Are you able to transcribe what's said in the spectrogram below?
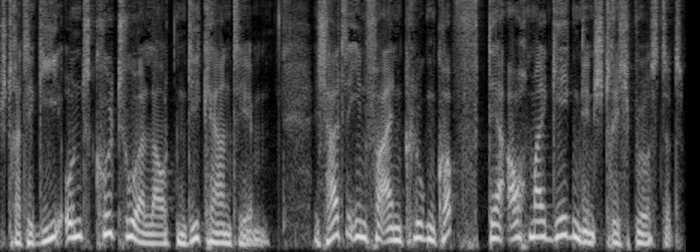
Strategie und Kultur lauten die Kernthemen. Ich halte ihn für einen klugen Kopf, der auch mal gegen den Strich bürstet.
